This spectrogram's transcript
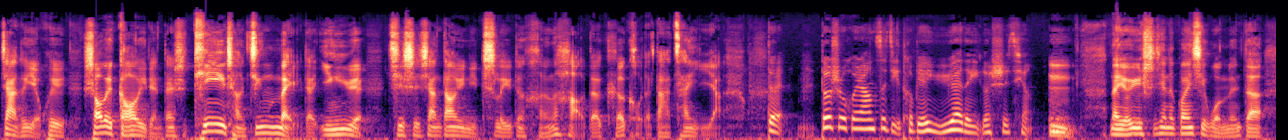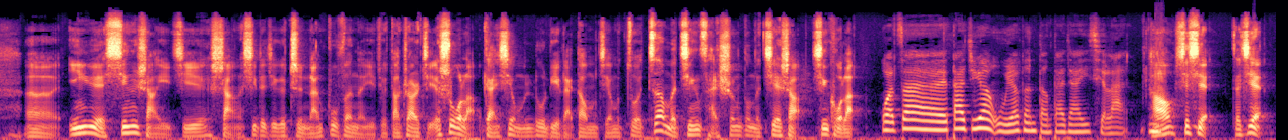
价格也会稍微高一点，但是听一场精美的音乐，其实相当于你吃了一顿很好的可口的大餐一样。对，都是会让自己特别愉悦的一个事情。嗯，那由于时间的关系，我们的呃音乐欣赏以及赏析的这个指南部分呢，也就到这儿结束了。感谢我们陆丽来到我们节目做这么精彩生动的介绍，辛苦了。我在大剧院五月份等大家一起来。好，谢谢，再见。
